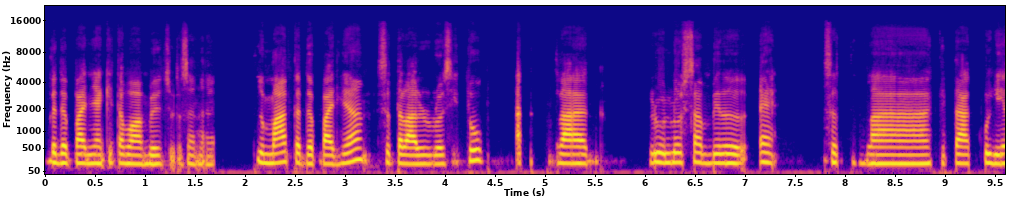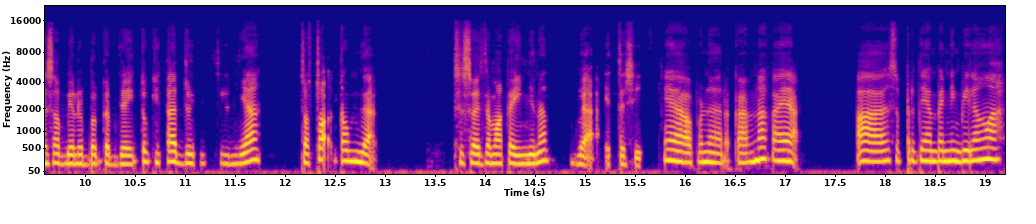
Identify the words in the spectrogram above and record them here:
ke depannya kita mau ambil jurusan cuma ke depannya setelah lulus itu setelah lulus sambil eh setelah kita kuliah sambil bekerja itu kita jurusannya cocok atau enggak? Sesuai sama keinginan? Enggak itu sih. Ya benar. Karena kayak uh, seperti yang Penny bilang lah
